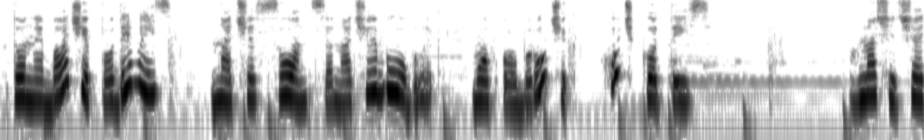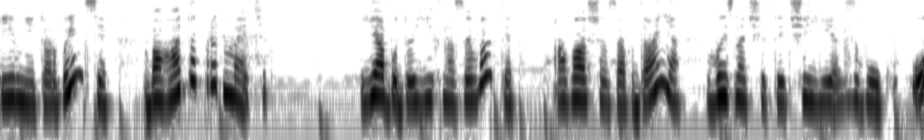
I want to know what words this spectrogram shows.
Хто не бачив, подивись, наче сонце, наче бублик, мов обручик, хоч котись. В нашій чарівній торбинці багато предметів. Я буду їх називати, а ваше завдання визначити, чи є звук О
